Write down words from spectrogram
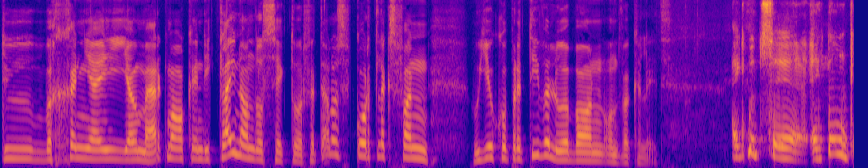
toe begin jy jou merk maak in die kleinhandelsektor. Vertel ons kortliks van hoe jou koöperatiewe loopbaan ontwikkel het. Ek moet sê, ek dink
